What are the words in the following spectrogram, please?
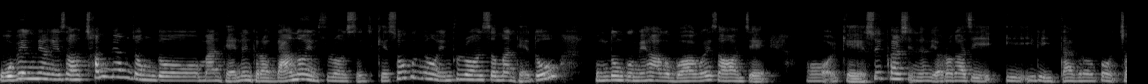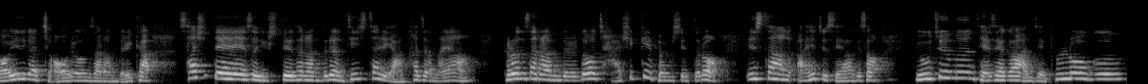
500명에서 1000명 정도만 되는 그런 나노 인플루언서 이렇게 소규모 인플루언서만 돼도 공동 구매하고 뭐하고 해서 이제 어, 이렇게 수익할 수 있는 여러 가지 이- 일이 있다 그러고 저희 같이 어려운 사람들 그러니까 40대에서 60대 사람들은 디지털이 약하잖아요. 그런 사람들도 잘 쉽게 배울 수 있도록 인스타 아, 해주세요. 그래서 요즘은 대세가 이제 블로그,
